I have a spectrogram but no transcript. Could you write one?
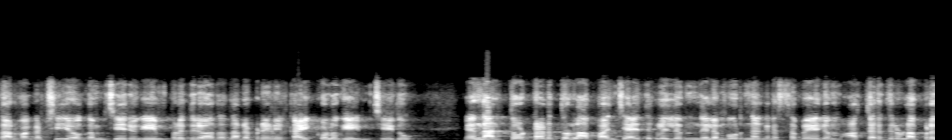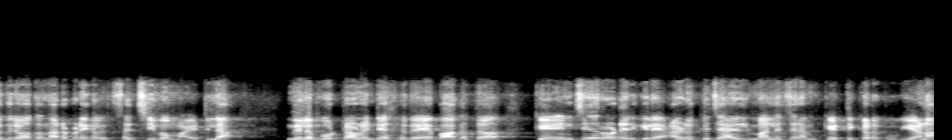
സർവകക്ഷി യോഗം ചേരുകയും പ്രതിരോധ നടപടികൾ കൈക്കൊള്ളുകയും ചെയ്തു. എന്നാൽ തൊട്ടടുത്തുള്ള പഞ്ചായത്തുകളിലും നിലമ്പൂർ നഗരസഭയിലും അത്തരത്തിലുള്ള പ്രതിരോധ നടപടികൾ സജീവമായിട്ടില്ല. നിലമ്പൂർ ടൗണിന്റെ ഹൃദയഭാഗത്ത് കെ എൻ ജി റോഡരികിലെ അഴുക്കുചാലിൽ മലിനജലം കെട്ടിക്കിടക്കുകയാണ്.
